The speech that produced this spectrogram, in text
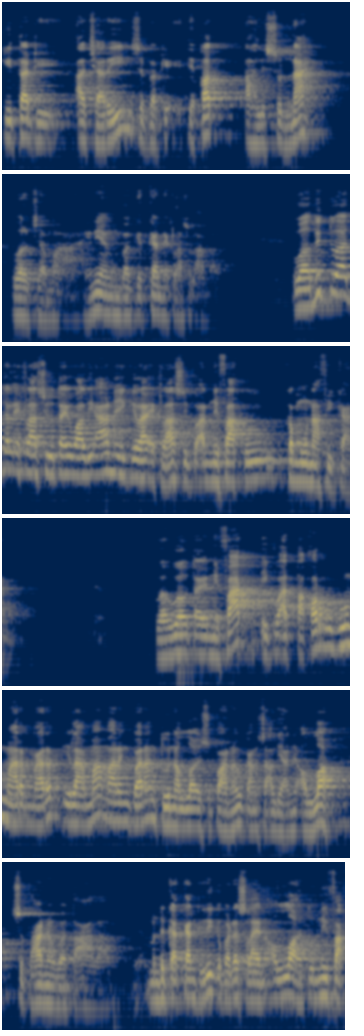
kita diajari sebagai etikot ahli sunnah wal jamaah. Ini yang membangkitkan ikhlasul amal. Wa adalah ikhlas utai waliane kila ikhlas iku an nifaku kemunafikan wa huwa utawi nifak iku at-taqarrubu marek-marek ilama maring barang dunallah subhanahu kang saliyane Allah subhanahu wa taala. Mendekatkan diri kepada selain Allah itu nifak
